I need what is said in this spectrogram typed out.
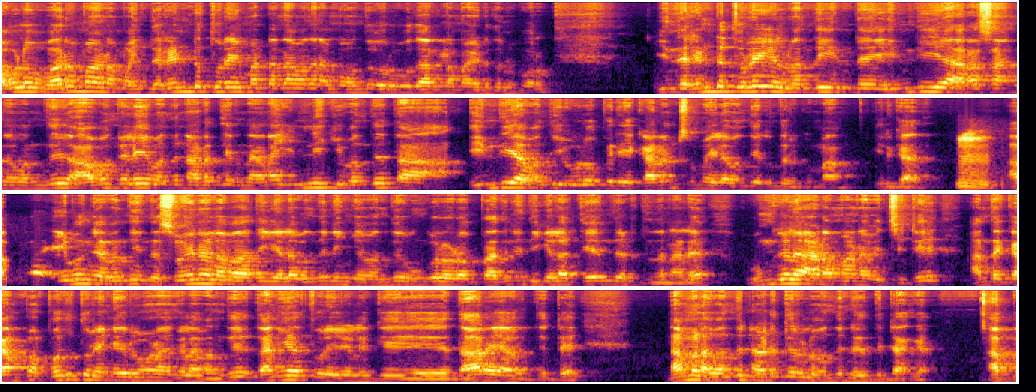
அவ்வளவு வருமானம் இந்த ரெண்டு துறை மட்டும் தான் வந்து நம்ம வந்து ஒரு உதாரணமா எடுத்துட்டு போறோம். இந்த ரெண்டு துறைகள் வந்து இந்த இந்திய அரசாங்கம் வந்து அவங்களே வந்து நடத்தியிருந்தாங்கன்னா இன்னைக்கு வந்து இந்தியா வந்து இவ்வளவு பெரிய கடன் சுமையில வந்து இருந்திருக்குமா? இருக்காது. அப்ப இவங்க வந்து இந்த சுயநலவாதிகளை வந்து நீங்க வந்து உங்களோட பிரதிநிதிகளா தேர்ந்தெடுத்ததுனால உங்களை அடமான வச்சுட்டு அந்த கம்ப பொதுத்துறை நிறுவனங்களை வந்து தனியார் துறைகளுக்கு தாரையாவித்துட்டு நம்மளை வந்து நடுத்தரில் வந்து நிறுத்திட்டாங்க. அப்ப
